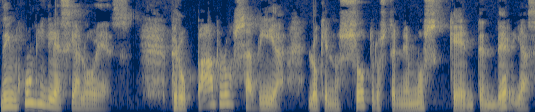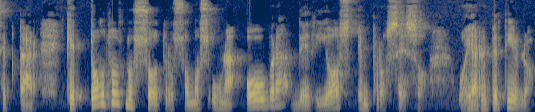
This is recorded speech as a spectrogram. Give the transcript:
ninguna iglesia lo es. Pero Pablo sabía lo que nosotros tenemos que entender y aceptar, que todos nosotros somos una obra de Dios en proceso. Voy a repetirlo,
